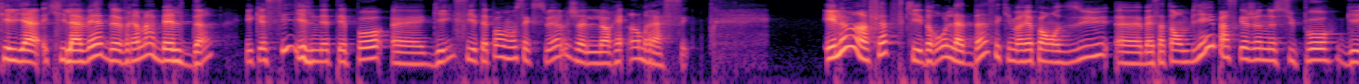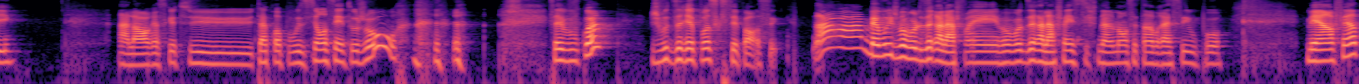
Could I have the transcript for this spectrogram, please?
qu'il avait de vraiment belles dents et que s'il n'était pas euh, gay, s'il n'était pas homosexuel, je l'aurais embrassé. Et là, en fait, ce qui est drôle là-dedans, c'est qu'il m'a répondu euh, ben, Ça tombe bien parce que je ne suis pas gay. Alors, est-ce que tu ta proposition tient toujours? Savez-vous quoi? Je vous dirai pas ce qui s'est passé. Ah, ben oui, je vais vous le dire à la fin. Je vais vous le dire à la fin si finalement on s'est embrassé ou pas. Mais en fait,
